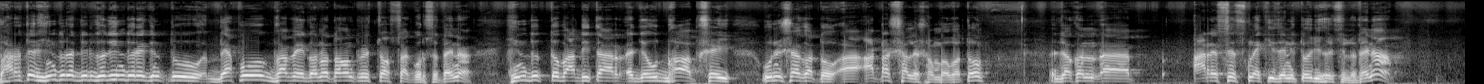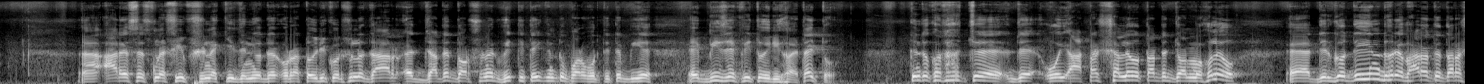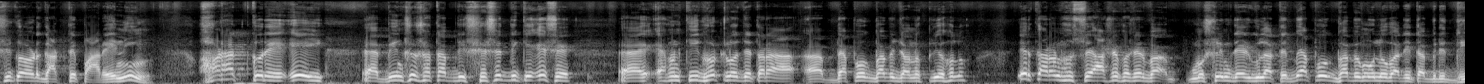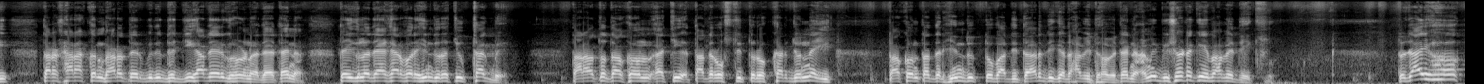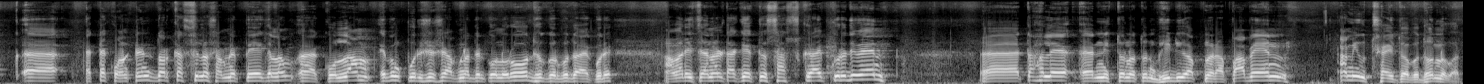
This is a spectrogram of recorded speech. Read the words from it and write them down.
ভারতের হিন্দুরা দীর্ঘদিন ধরে কিন্তু ব্যাপকভাবে গণতন্ত্রের চর্চা করছে, তাই না? হিন্দুত্ববাদিতার যে উদ্ভব, সেই উনিশশোগত আঠাশ সালে সম্ভবত, যখন আরএসএস না কি জানি তৈরি হয়েছিল, তাই না? আরএসএস না শিবসেনা কি জানি ওদের, ওরা তৈরি করেছিল, যার, যাদের দর্শনের ভিত্তিতেই কিন্তু পরবর্তীতে বিয়ে, এই বিজেপি তৈরি হয়, তাই তো? কিন্তু কথা হচ্ছে যে ওই আঠাশ সালেও তাদের জন্ম হলেও দীর্ঘদিন ধরে ভারতে তারা শিকড় গাঁটতে পারেনি। হঠাৎ করে এই বিংশ শতাব্দীর শেষের দিকে এসে এখন কি ঘটলো যে তারা ব্যাপকভাবে জনপ্রিয় হলো? এর কারণ হচ্ছে আশেপাশের মুসলিম দেশগুলোতে ব্যাপকভাবে মূল্যবাদিতা বৃদ্ধি। তারা সারাক্ষণ ভারতের বিরুদ্ধে জিহাদের ঘোষণা দেয়, তাই না? তো এইগুলো দেখার পরে হিন্দুরা চুপ থাকবে। তারাও তো তখন তাদের অস্তিত্ব রক্ষার জন্যেই তখন তাদের হিন্দুত্ববাদিতার দিকে ধাবিত হবে, তাই না? আমি বিষয়টাকে এভাবে দেখি। তো যাই হোক একটা কন্টেন্ট দরকার ছিল, সামনে পেয়ে গেলাম করলাম এবং পরিশেষে আপনাদেরকে অনুরোধ করব দয়া করে আমার এই চ্যানেলটাকে একটু সাবস্ক্রাইব করে দিবেন। তাহলে নিত্য নতুন ভিডিও আপনারা পাবেন। আমি উৎসাহিত হব। ধন্যবাদ।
